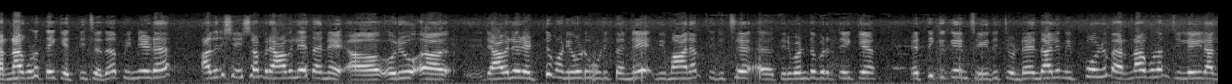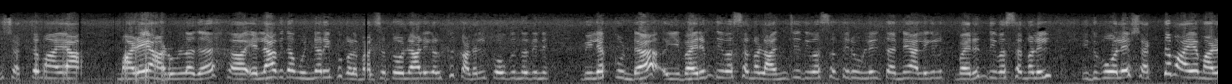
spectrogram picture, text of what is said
എറണാകുളത്തേക്ക് എത്തിച്ചത്. പിന്നീട് അതിനുശേഷം രാവിലെ തന്നെ ഒരു രാവിലെ ഒരു എട്ട് മണിയോടുകൂടി തന്നെ വിമാനം തിരിച്ച് തിരുവനന്തപുരത്തേക്ക് എത്തിക്കുകയും ചെയ്തിട്ടുണ്ട്. എന്തായാലും ഇപ്പോഴും എറണാകുളം ജില്ലയിൽ അതിശക്തമായ മഴയാണുള്ളത്. എല്ലാവിധ മുന്നറിയിപ്പുകളും മത്സ്യത്തൊഴിലാളികൾക്ക് കടൽ പോകുന്നതിന് വിലക്കുണ്ട്. ഈ വരും ദിവസങ്ങൾ അഞ്ച് ദിവസത്തിനുള്ളിൽ തന്നെ അല്ലെങ്കിൽ വരും ദിവസങ്ങളിൽ ഇതുപോലെ ശക്തമായ മഴ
